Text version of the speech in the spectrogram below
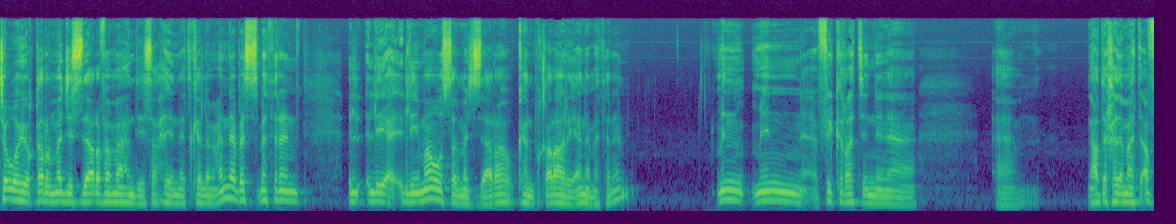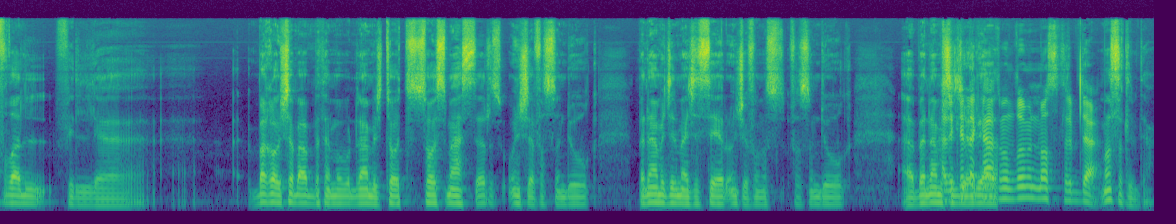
توه يقر مجلس الإدارة فما عندي صحيح إني أتكلم عنه بس مثلا اللي اللي ما وصل مجلس الإدارة وكان بقراري أنا مثلا من من فكرة إننا نعطي خدمات أفضل في بغوا الشباب مثلا برنامج توت سوس ماسترز وانشا في الصندوق برنامج الماجستير انشا في الصندوق آه، برنامج هذه كلها كانت من ضمن منصة الإبداع. منصة الإبداع.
